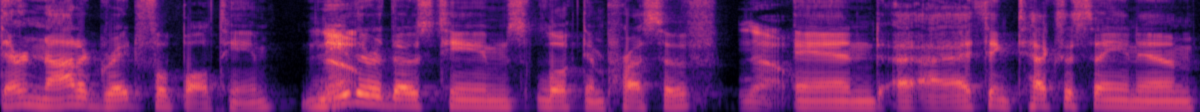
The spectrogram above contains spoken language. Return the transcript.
they're not a great football team. Neither of those teams looked impressive. No. and I, I think Texas A&M.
